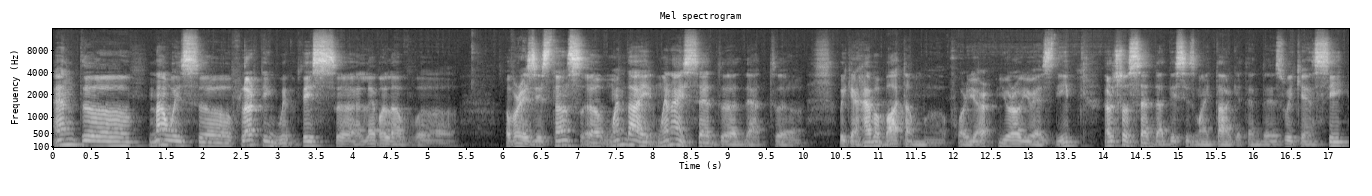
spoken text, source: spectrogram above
and now is flirting with this level of of resistance. Uh, when I when I said uh, that uh, we can have a bottom for Euro USD, I also said that this is my target, and as we can see,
